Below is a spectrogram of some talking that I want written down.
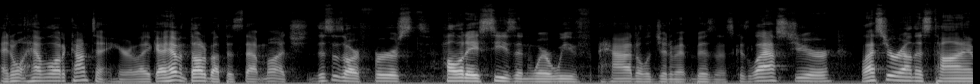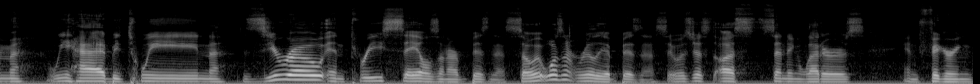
I don't have a lot of content here. Like, I haven't thought about this that much. This is our first holiday season where we've had a legitimate business. Because last year, last year around this time, we had between zero and three sales in our business. So it wasn't really a business. It was just us sending letters and figuring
